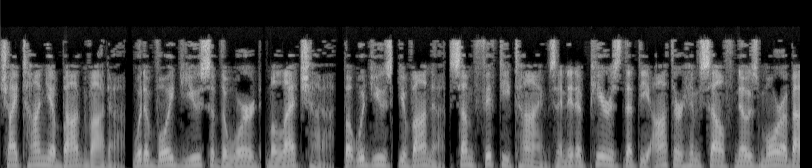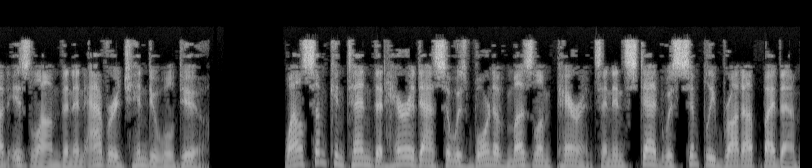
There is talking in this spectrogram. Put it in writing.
Chaitanya Bhagavata, would avoid use of the word Malecha, but would use Yavana some 50 times and it appears that the author himself knows more about Islam than an average Hindu will do. While some contend that Haridasa was born of Muslim parents and instead was simply brought up by them,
